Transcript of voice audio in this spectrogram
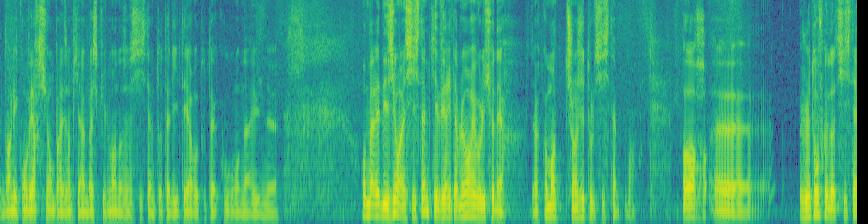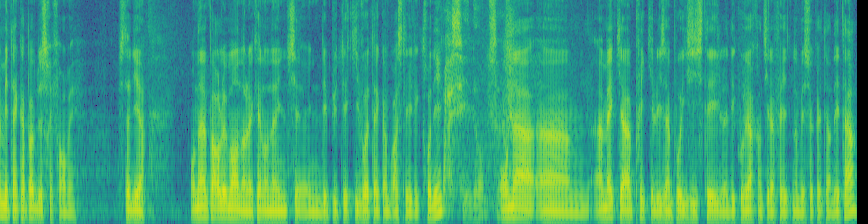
dans les conversions, par exemple, il y a un basculement dans un système totalitaire où tout à coup on a une, on a l'adhésion à un système qui est véritablement révolutionnaire. C'est-à-dire comment changer tout le système. Or, je trouve que notre système est incapable de se réformer. C'est-à-dire, on a un Parlement dans lequel on a une, députée qui vote avec un bracelet électronique. Ah, c'est énorme ça. On a un, mec qui a appris que les impôts existaient, il l'a découvert quand il a failli être nommé secrétaire d'État.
